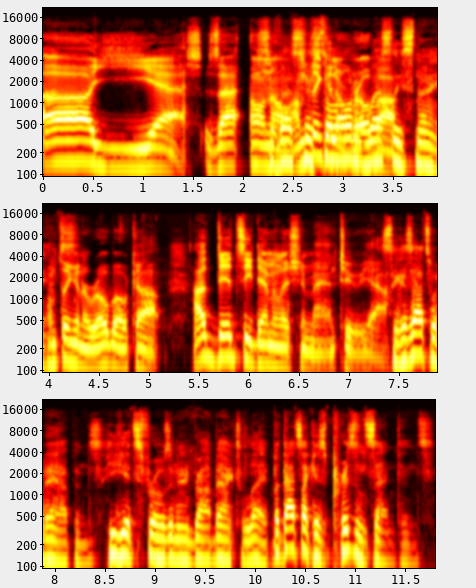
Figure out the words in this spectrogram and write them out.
Uh, yes. Is that? Oh no, Sylvester I'm thinking Stallone of and Robot. Wesley Snipes. I'm thinking of RoboCop. I did see Demolition Man too. Yeah, Because that's what happens. He gets frozen and brought back to life. But that's like his prison sentence.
